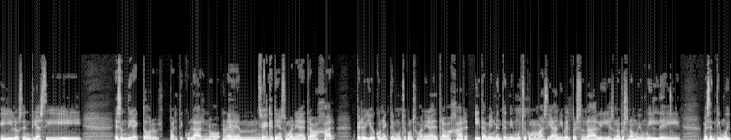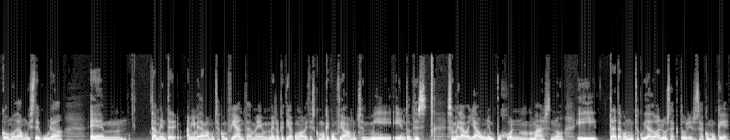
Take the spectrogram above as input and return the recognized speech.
y lo sentí así y es un director particular, ¿no? Em, sí. Que tiene su manera de trabajar, pero yo conecté mucho con su manera de trabajar y también me entendí mucho como más ya a nivel personal y es una persona muy humilde y me sentí muy cómoda, muy segura. Em, también te- a mí me daba mucha confianza, me, me repetía como a veces como que confiaba mucho en mí y entonces eso me daba ya un empujón más, ¿no? Y trata con mucho cuidado a los actores, o sea, como que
